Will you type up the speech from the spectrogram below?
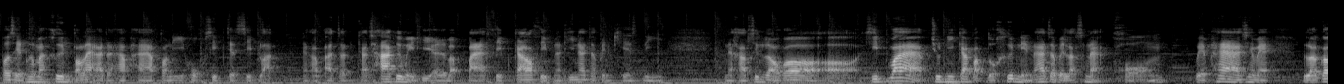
เปอร์เซ็นต์เพิ่มมากขึ้นตอนแรกอาจจะฮาร์ฟฮาร์ฟตอนนี้ 60 70ละนะครับอาจจะกระชากขึ้นมาอีกทีอาจจะแบบ 80 90 นะที่น่าจะเป็นเคสนี้ นะครับซึ่งเราก็คิดว่าชุดนี้การปรับตัวขึ้นเนี่ยน่าจะเป็นลักษณะของเว็บ5ใช่ไหมแล้วก็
